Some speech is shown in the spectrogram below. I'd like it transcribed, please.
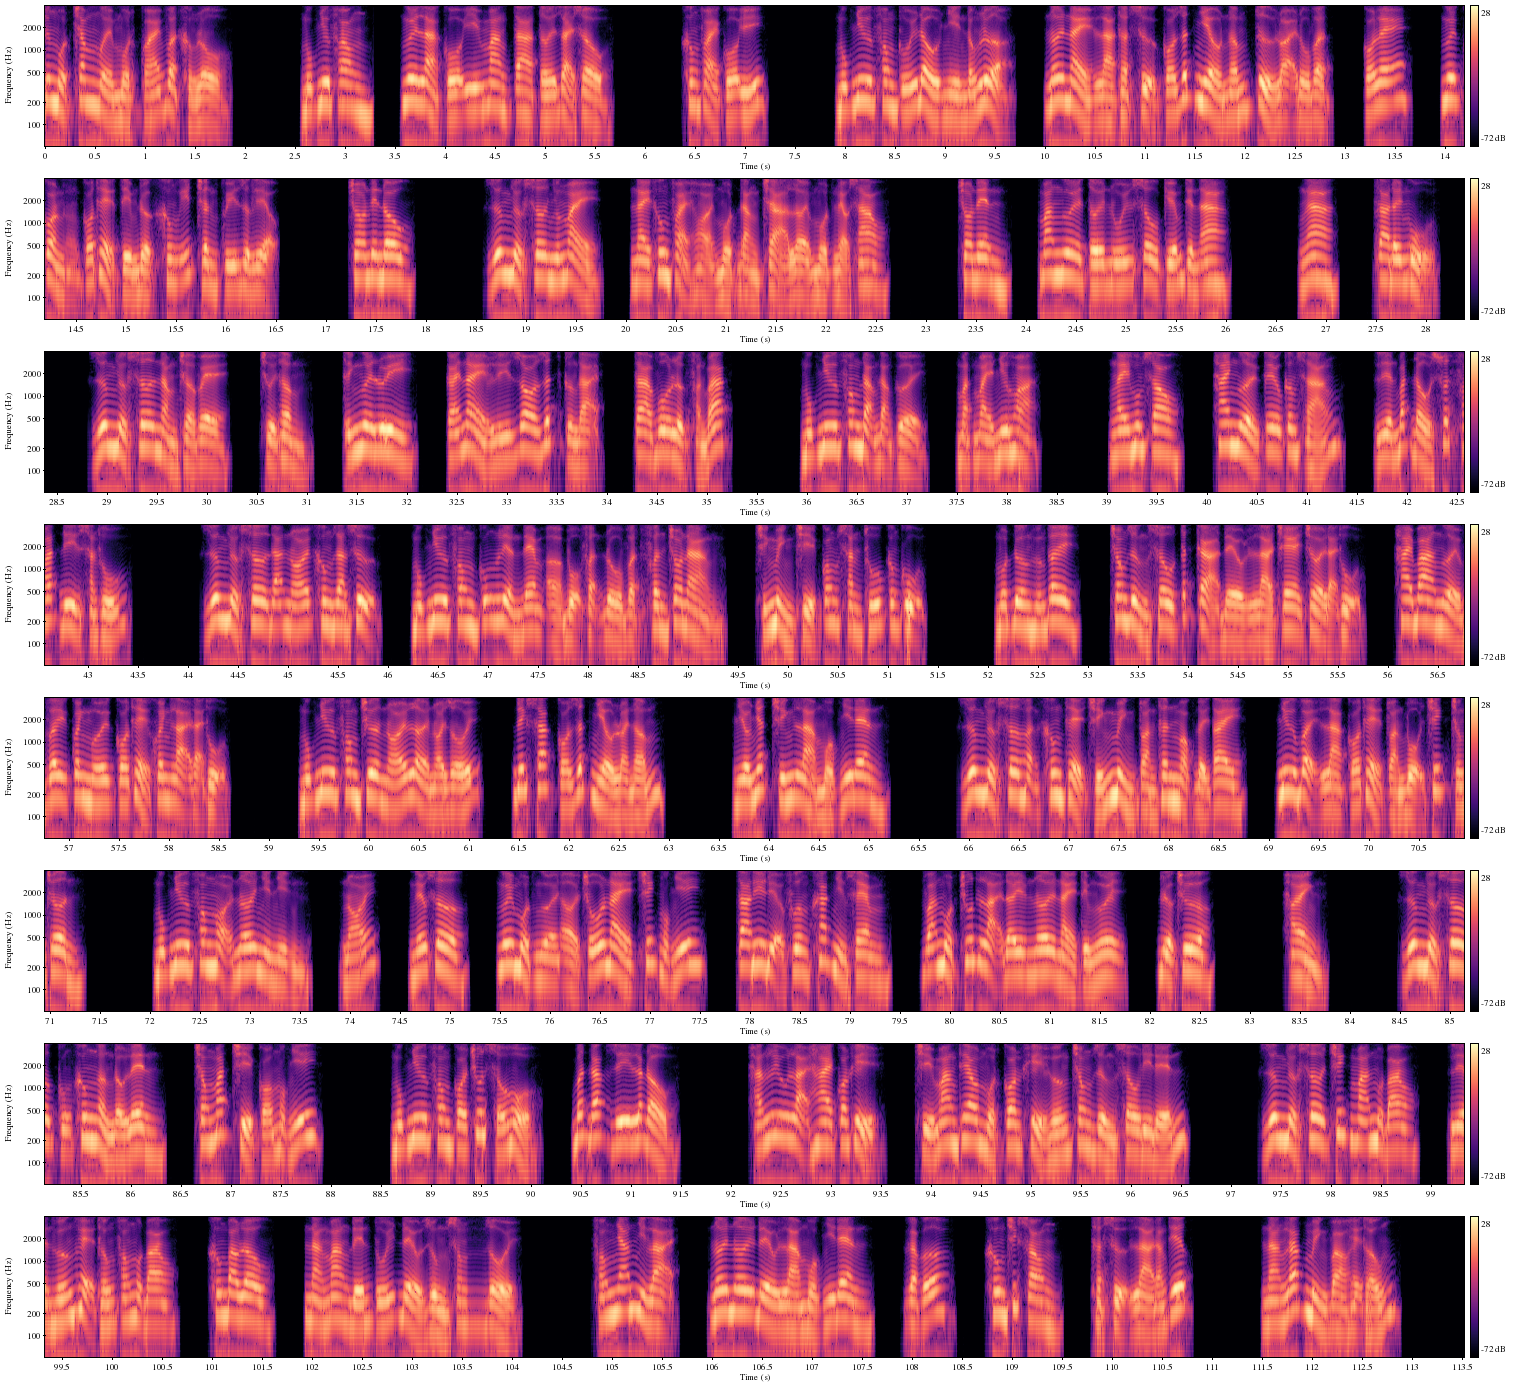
chương 111 quái vật khổng lồ. Mục Như Phong, ngươi là cố ý mang ta tới giải sầu. Không phải cố ý. Mục Như Phong túi đầu nhìn đống lửa, nơi này là thật sự có rất nhiều nấm tử loại đồ vật, có lẽ, ngươi còn có thể tìm được không ít chân quý dược liệu. Cho nên đâu? Dương Nhược Sơ nhướng mày, này không phải hỏi một đằng trả lời một nẻo sao. Cho nên, mang ngươi tới núi sâu kiếm tiền A. Nga, ta đây ngủ. Dương Nhược Sơ nằm trở về, chửi thầm, tính ngươi lui, cái này lý do rất cường đại, ta vô lực phản bác. Mục Như Phong đạm đạm cười, mặt mày như họa. Ngày hôm sau, hai người kêu cơm sáng, liền bắt đầu xuất phát đi săn thú. Dương Nhược Sơ đã nói không gian sự, Mục Như Phong cũng liền đem ở bộ phận đồ vật phân cho nàng, chính mình chỉ cong săn thú công cụ. Một đường hướng Tây, trong rừng sâu tất cả đều là che trời đại thụ, hai ba người vây quanh mới có thể khoanh lại đại thụ. Mục Như Phong chưa nói lời nói dối, đích xác có rất nhiều loài nấm. Nhiều nhất chính là mục nhĩ đen. Dương Nhược Sơ hận không thể chính mình toàn thân mọc đầy tay, như vậy là có thể toàn bộ trích trống trơn. Mục Như Phong mọi nơi nhìn nhìn, nói, nếu sơ, ngươi một người ở chỗ này trích mục nhĩ, ta đi địa phương khác nhìn xem, vãn một chút lại đây nơi này tìm ngươi, được chưa? Hành! Dương Nhược Sơ cũng không ngẩng đầu lên, trong mắt chỉ có mục nhĩ. Mục Như Phong có chút xấu hổ, bất đắc dĩ lắc đầu. Hắn lưu lại hai con khỉ, chỉ mang theo một con khỉ hướng trong rừng sâu đi đến. Dương Nhược Sơ trích mãn một bao, liền hướng hệ thống phóng một bao, không bao lâu, nàng mang đến túi đều dùng xong rồi. Phóng nhãn nhìn lại, nơi nơi đều là một nhĩ đen, gặp gỡ, không trích xong, thật sự là đáng tiếc. Nàng lắc mình vào hệ thống.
